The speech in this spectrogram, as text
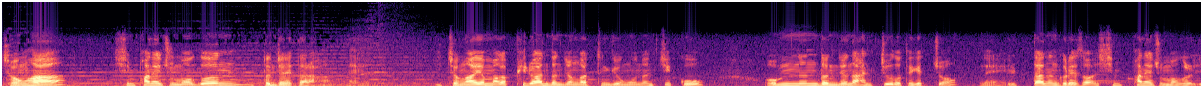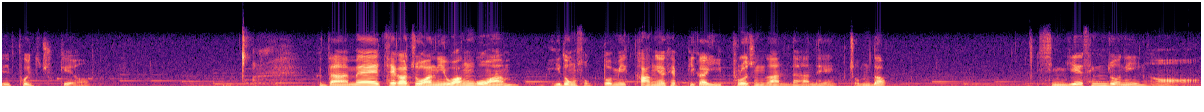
정화, 심판의 주먹은 던전에 따라, 네, 정화 연마가 필요한 던전 같은 경우는 찍고 없는 던전은 안 찍어도 되겠죠? 네 일단은 그래서 심판의 주먹을 1포인트 줄게요. 그 다음에 제가 좋아하는 이 왕고함 이동 속도 및 강력 회피가 2% 증가한다. 네좀 더 신기의 생존이 어,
